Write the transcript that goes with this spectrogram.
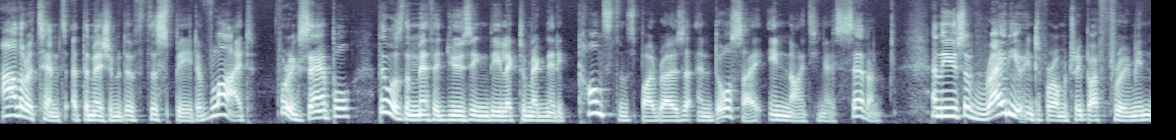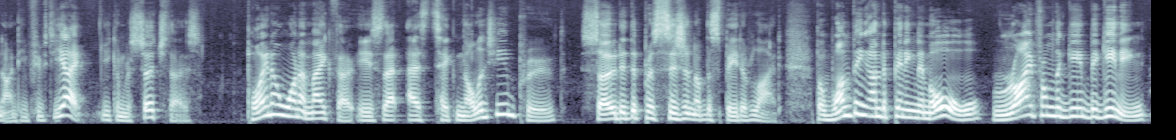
other attempts at the measurement of the speed of light. For example, there was the method using the electromagnetic constants by Rosa and Dorsey in 1907 and the use of radio interferometry by Froome in 1958. You can research those. The point I want to make though is that as technology improved, so did the precision of the speed of light. But one thing underpinning them all, right from the beginning,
